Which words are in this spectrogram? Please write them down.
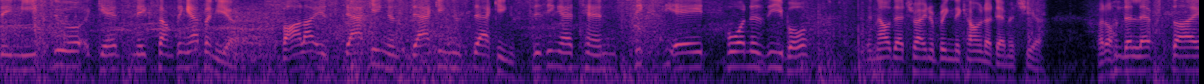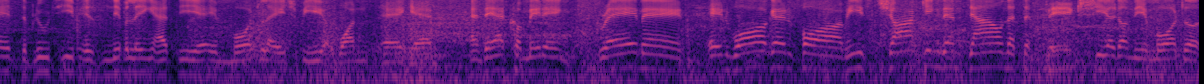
they need to again make something happen here. Valla is stacking and stacking and stacking. Sitting at 10, 68 for Nazeebo. And now they're trying to bring the counter damage here. But on the left side, the blue team is nibbling at the Immortal HP once again. And they are committing Greymane in Worgen form. He's chunking them down. That's a big shield on the Immortal.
